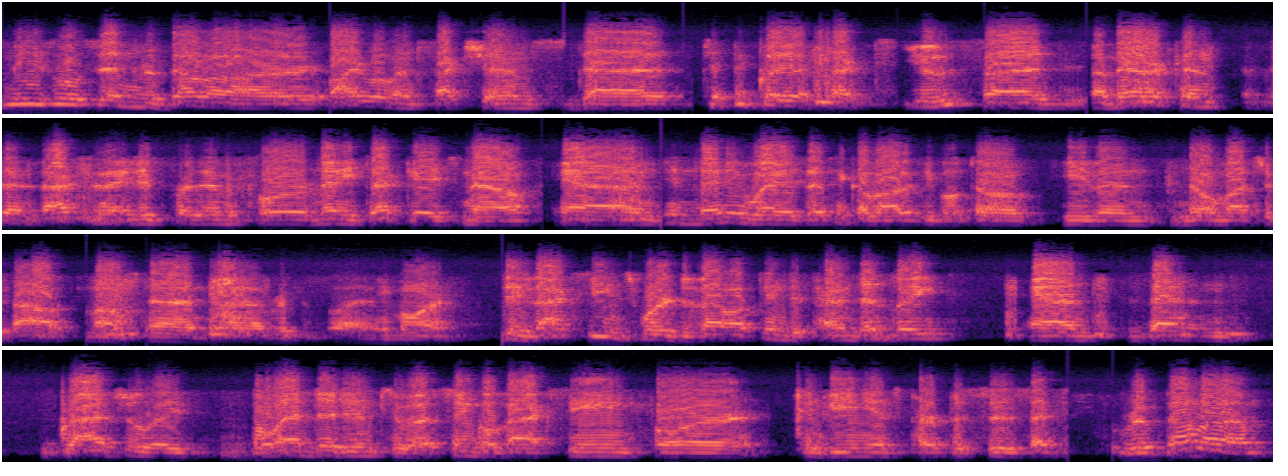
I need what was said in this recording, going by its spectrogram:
measles, and rubella are viral infections that typically affect youth. And Americans have been vaccinated for them for many decades now. And in many ways, I think a lot of people don't even know much about mumps and uh, rubella anymore. The vaccines were developed independently and then gradually blended into a single vaccine for convenience purposes. Rubella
